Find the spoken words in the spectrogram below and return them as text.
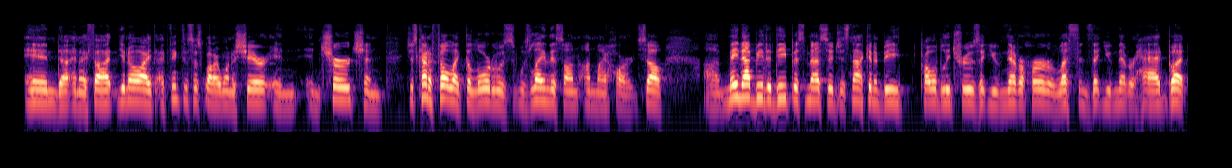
And, uh, and I thought, you know, I, I think this is what I want to share in, in church, and just kind of felt like the Lord was, was laying this on, on my heart. So, uh, may not be the deepest message. It's not going to be probably truths that you've never heard or lessons that you've never had, but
